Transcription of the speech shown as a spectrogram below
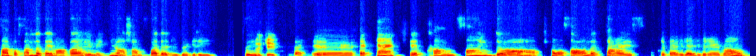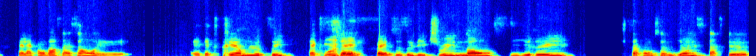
100% de notre inventaire est maintenu en chambre froide à 2 degrés. Fait, euh, fait, quand il fait 35 dehors, puis qu'on sort notre caisse pour préparer la livraison, ben, la condensation est, est extrême, là, tu sais. Fait que si j'arrive à utiliser des trays non cirés, ça fonctionne bien, c'est parce que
